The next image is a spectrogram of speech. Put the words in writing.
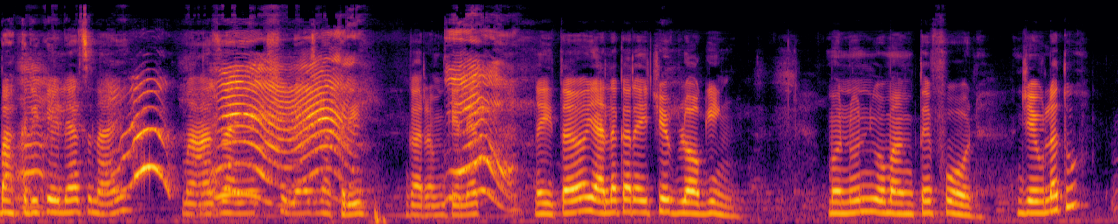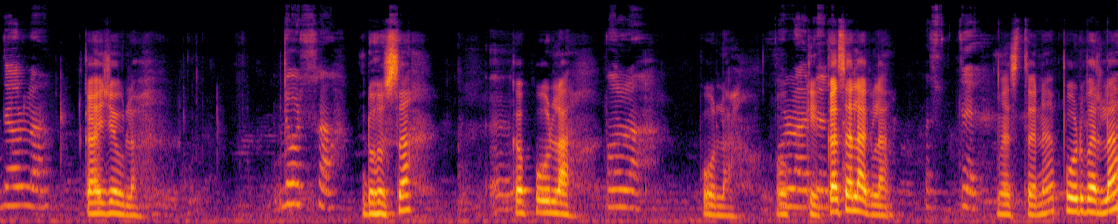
भाकरी केल्याच नाही. मग आज शिल्याच भाकरी गरम केल्यात. नाही तर याला करायची ब्लॉगिंग म्हणून यो मागते फोन. जेवला तू? काय जेवला? डोसा? डोसा का पोला? पोला. पोला. ओके. कसा लागला? मस्त. ना? पोट भरला?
